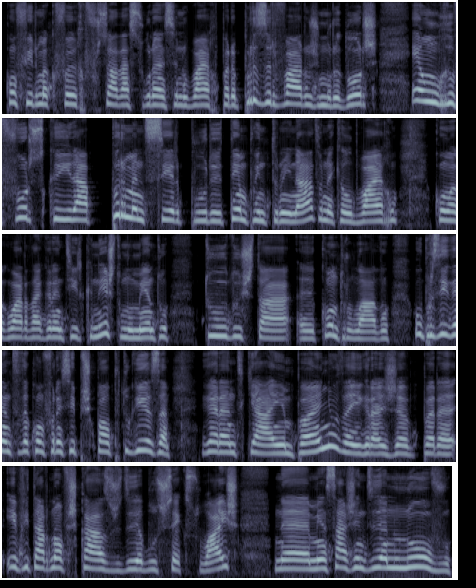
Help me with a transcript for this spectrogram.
confirma que foi reforçada a segurança no bairro para preservar os moradores. É um reforço que irá permanecer por tempo indeterminado naquele bairro, com a Guarda a garantir que neste momento tudo está uh, controlado. O presidente da Conferência Episcopal Portuguesa garante que há empenho da Igreja para evitar novos casos de abusos sexuais. Na mensagem de Ano Novo,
